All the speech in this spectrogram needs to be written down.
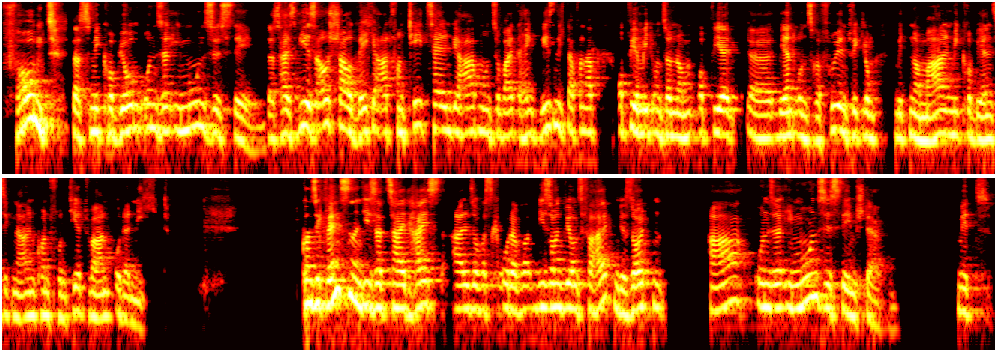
formt das Mikrobiom unser Immunsystem. Das heißt, wie es ausschaut, welche Art von T-Zellen wir haben und so weiter, hängt wesentlich davon ab, ob wir, mit unseren, ob wir äh, während unserer Frühentwicklung mit normalen mikrobiellen Signalen konfrontiert waren oder nicht. Konsequenzen in dieser Zeit heißt also, was, oder wie sollen wir uns verhalten? Wir sollten A, unser Immunsystem stärken mit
